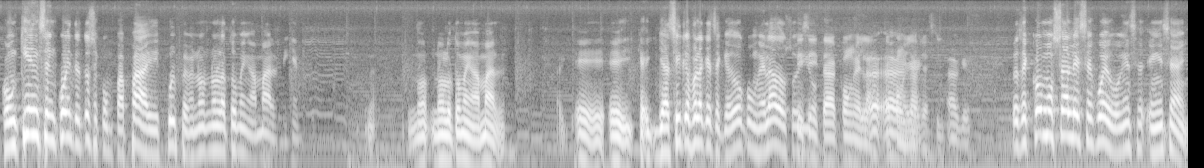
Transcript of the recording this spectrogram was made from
¿Con quién se encuentra entonces? Con papá, y discúlpeme, no, no la tomen a mal, mi gente. No, no lo tomen a mal. Eh, eh, que fue la que se quedó congelado. Soy sí, sí, está congelado. Está ah, congelado Entonces, ¿cómo sale ese juego en ese, en ese año?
